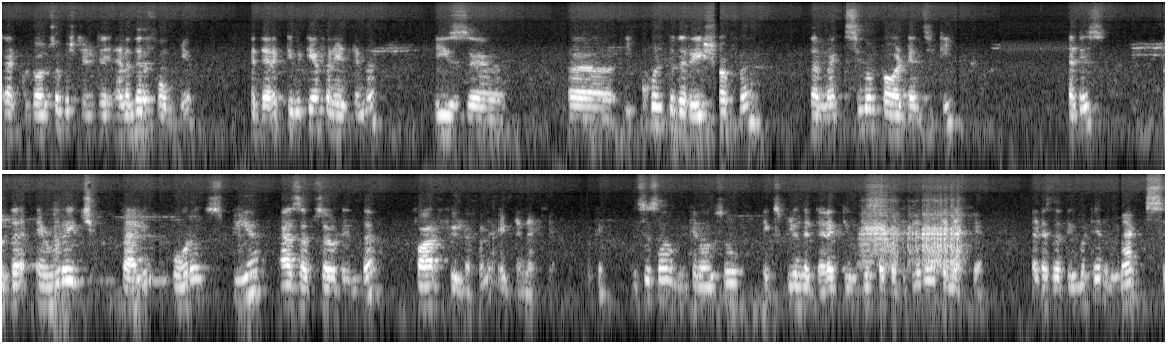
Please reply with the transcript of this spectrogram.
that could also be stated in another form here. The directivity of an antenna is uh, uh, equal to the ratio of uh, the maximum power density that is to the average value over a sphere as observed in the far field of an antenna here. Okay? This is how we can also explain the directivity of a particular antenna here. That is nothing but here max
